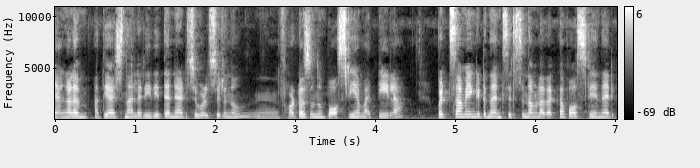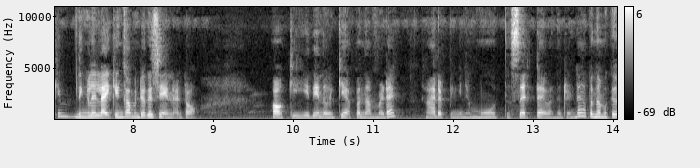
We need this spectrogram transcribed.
ഞങ്ങളും അത്യാവശ്യം നല്ല രീതിയിൽ തന്നെ അടിച്ചു പൊളിച്ചിരുന്നു. ഫോട്ടോസൊന്നും പോസ്റ്റ് ചെയ്യാൻ പറ്റിയില്ല. ബട്ട് സമയം കിട്ടുന്നതനുസരിച്ച് നമ്മൾ അതൊക്കെ പോസ്റ്റ് ചെയ്യുന്നതായിരിക്കും നിങ്ങൾ ലൈക്കും കമന്റും ഒക്കെ ചെയ്യണം കേട്ടോ. ഓക്കെ ഇത് നോക്കി അപ്പം നമ്മുടെ അരപ്പിങ്ങനെ മൂത്ത് സെറ്റായി വന്നിട്ടുണ്ട്. അപ്പം നമുക്ക്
